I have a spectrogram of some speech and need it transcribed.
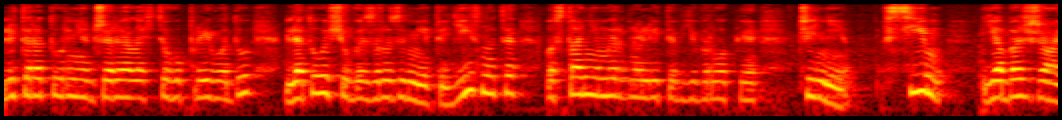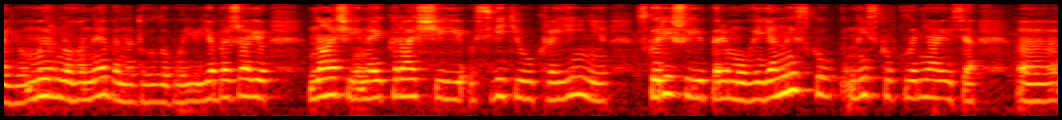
літературні джерела з цього приводу для того, щоб зрозуміти, дійсно це останнє мирне літо в Європі чи ні. Всім я бажаю мирного неба над головою. Я бажаю нашій найкращій в світі Україні скорішої перемоги. Я низько, низько вклоняюся е,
